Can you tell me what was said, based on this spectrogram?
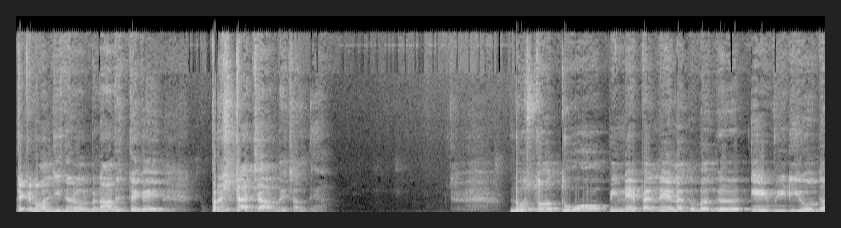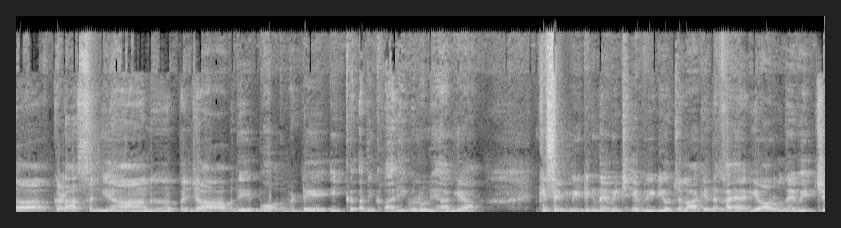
ਟੈਕਨੋਲੋਜੀ ਦੇ ਨਾਲ ਬਣਾ ਦਿੱਤੇ ਗਏ। ਭ੍ਰਿਸ਼ਟਾਚਾਰ ਦੇ ਚੱਲਦੇ ਆ। ਦੋਸਤੋ 2 ਮਹੀਨੇ ਪਹਿਲੇ ਲਗਭਗ ਇਹ ਵੀਡੀਓ ਦਾ ਕੜਾ ਸੰਗਿਆਨ ਪੰਜਾਬ ਦੇ ਬਹੁਤ ਵੱਡੇ ਇੱਕ ਅਧਿਕਾਰੀ ਵੱਲੋਂ ਲਿਆ ਗਿਆ। ਕਿਸੇ ਮੀਟਿੰਗ ਦੇ ਵਿੱਚ ਇਹ ਵੀਡੀਓ ਚਲਾ ਕੇ ਦਿਖਾਇਆ ਗਿਆ ਔਰ ਉਹਦੇ ਵਿੱਚ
